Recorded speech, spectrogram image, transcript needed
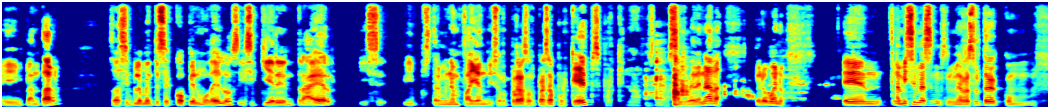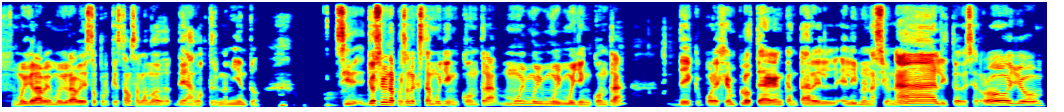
eh, implantar. O sea, simplemente se copian modelos y si quieren traer y se, y pues terminan fallando. Y sorpresa, sorpresa, ¿por qué? Pues porque no, pues, no sirve de nada. Pero bueno, em, a mí se me, hace, me resulta muy grave, muy grave esto porque estamos hablando de, adoctrinamiento. Si, yo soy una persona que está muy en contra, muy, muy, muy, muy en contra de que, por ejemplo, te hagan cantar el, el himno nacional y todo ese rollo,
